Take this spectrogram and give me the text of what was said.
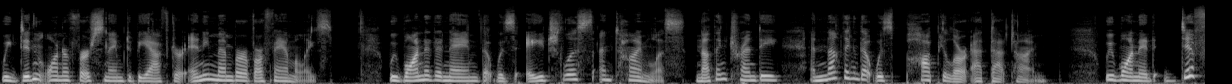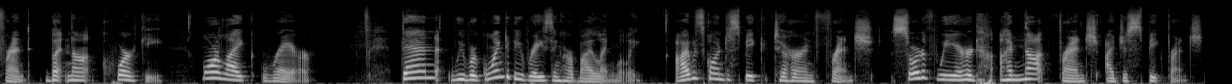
We didn't want her first name to be after any member of our families. We wanted a name that was ageless and timeless, nothing trendy, and nothing that was popular at that time. We wanted different, but not quirky, more like rare. Then we were going to be raising her bilingually. I was going to speak to her in French. Sort of weird. I'm not French, I just speak French.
